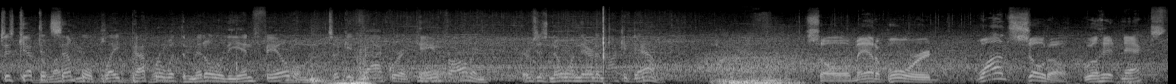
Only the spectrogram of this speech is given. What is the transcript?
Just kept it simple. Played Pepper with the middle of the infield and took it back where it came from, and there was just no one there to knock it down. So man aboard. Juan Soto will hit next.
